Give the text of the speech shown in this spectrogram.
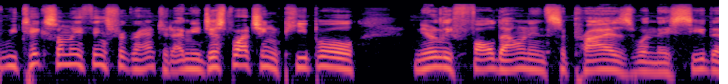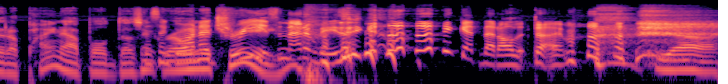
We take so many things for granted. I mean, just watching people nearly fall down in surprise when they see that a pineapple doesn't, doesn't grow, grow on a tree. tree. Isn't that amazing? I get that all the time. yeah.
